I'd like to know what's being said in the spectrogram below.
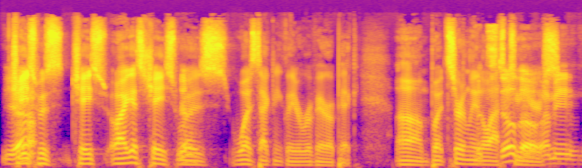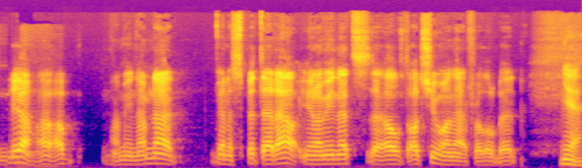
yeah. Chase was Chase. Well, I guess Chase yeah. was was technically a Rivera pick, um, but certainly but the last still, two though, years. I mean, yeah, I, I mean, I'm not gonna spit that out. You know, I mean, that's I'll, I'll chew on that for a little bit. Yeah,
